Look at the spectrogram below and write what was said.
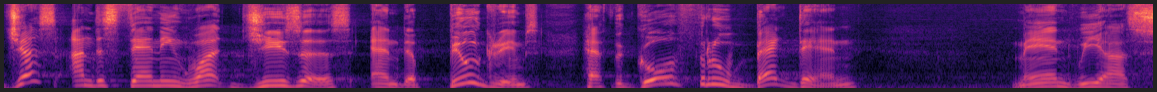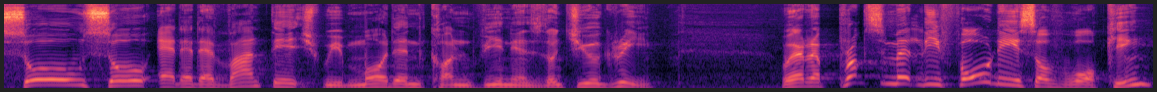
Just understanding what Jesus and the pilgrims have to go through back then, man, we are so, so at an advantage with modern convenience. Don't you agree? We're approximately four days of walking,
